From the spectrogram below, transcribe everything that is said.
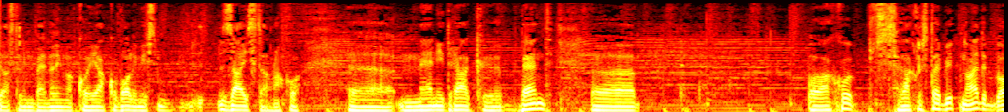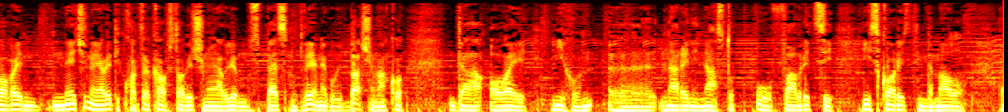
i ostalim bendovima koje jako volim, mislim zaista onako uh, meni drag band. Uh, ovako, dakle šta je bitno, ajde, ovaj, neću najaviti koncert kao što obično najavljam uz pesmu dve, nego bi baš onako da ovaj njihov e, naredni nastup u fabrici iskoristim da malo e,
